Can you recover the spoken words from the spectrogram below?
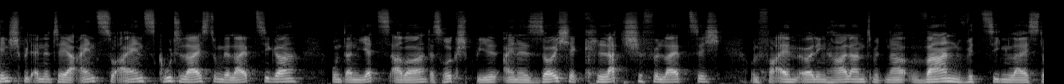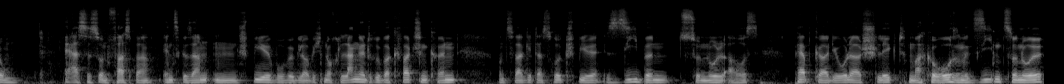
Hinspiel endete ja 1 zu 1, gute Leistung der Leipziger und dann jetzt aber das Rückspiel, eine solche Klatsche für Leipzig und vor allem Erling Haaland mit einer wahnwitzigen Leistung. Ja, es ist unfassbar. Insgesamt ein Spiel, wo wir, glaube ich, noch lange drüber quatschen können. Und zwar geht das Rückspiel 7 zu 0 aus. Pep Guardiola schlägt Marco Rose mit 7 zu 0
